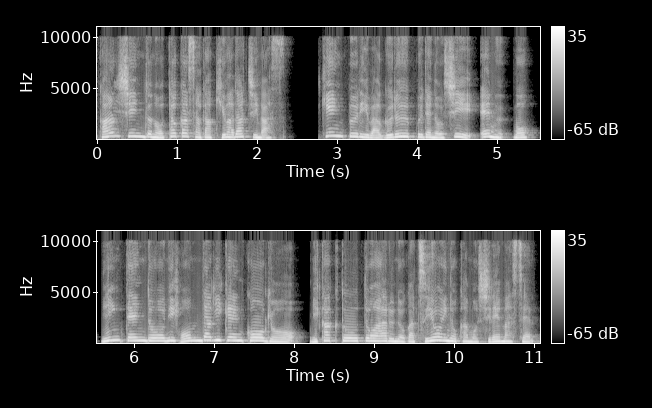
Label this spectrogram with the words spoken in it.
関心度の高さが際立ちます。キンプリはグループでの CM も、任天堂に本田技研工業、味覚糖とあるのが強いのかもしれません。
